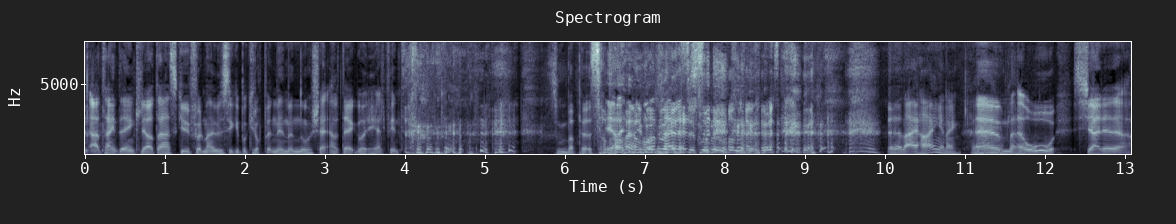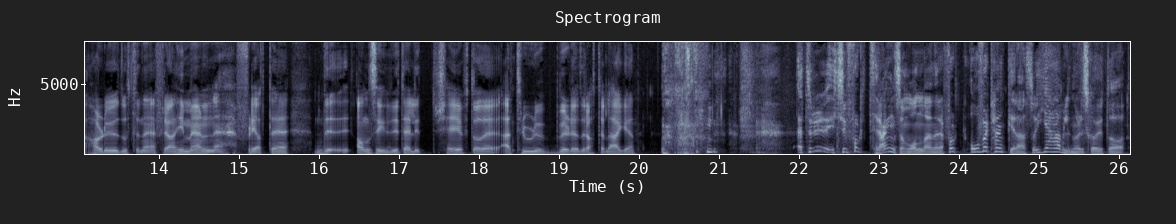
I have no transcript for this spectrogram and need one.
jeg tenkte egentlig at jeg skulle føle meg usikker på kroppen min, men nå ser jeg at det går helt fint. Som bare pøser på. Ja, vi Nei, jeg har ingen, jeg. Um, oh, kjære, har du datt ned fra himmelen? Fordi at det, det, ansiktet ditt er litt skjevt, og det, jeg tror du burde dratt til legen. Jeg tror ikke folk trenger som one-linere. Folk overtenker deg så jævlig når de skal ut og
